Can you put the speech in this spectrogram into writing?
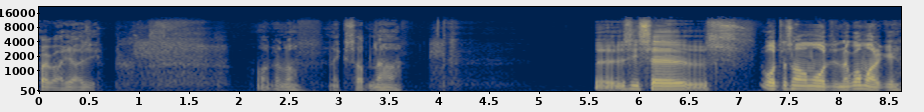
väga hea asi. aga noh, eks saab näha. siis oota samamoodi nagu Omargi,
